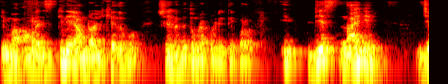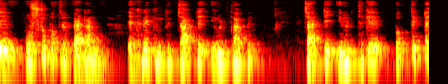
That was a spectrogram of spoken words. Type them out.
কিংবা আমরা স্ক্রিনে আমরা লিখে দেবো, সেইভাবে তোমরা করে নিতে পারো। ডিএস নাইনে যে প্রশ্নপত্রের প্যাটার্ন এখানে কিন্তু চারটে ইউনিট থাকবে। চারটে ইউনিট থেকে প্রত্যেকটা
